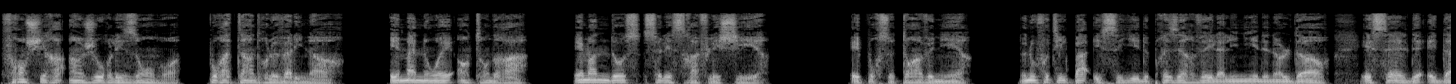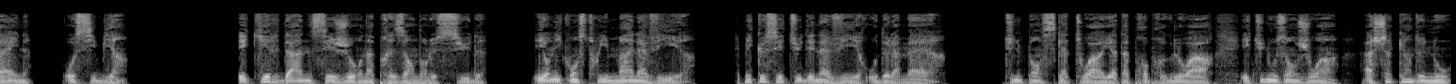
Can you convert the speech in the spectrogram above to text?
franchira un jour les ombres pour atteindre le Valinor et Manwë entendra, et Mandos se laissera fléchir. Et pour ce temps à venir, ne nous faut-il pas essayer de préserver la lignée des Noldor et celle des Edain aussi bien Et Kirdan séjourne à présent dans le sud, et on y construit main navire. Mais que sais-tu des navires ou de la mer? Tu ne penses qu'à toi et à ta propre gloire, et tu nous enjoins, à chacun de nous,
